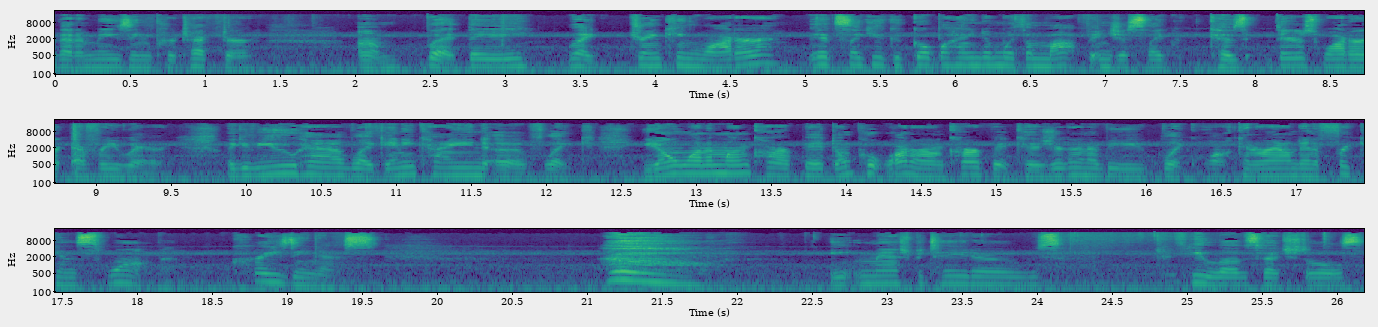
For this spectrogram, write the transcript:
that amazing protector. Um, but they like drinking water. It's like you could go behind him with a mop and just like because there's water everywhere. Like if you have like any kind of like, you don't want him on carpet, don't put water on carpet because you're to be like walking around in a freaking swamp. Craziness. Eating mashed potatoes. He loves vegetables.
